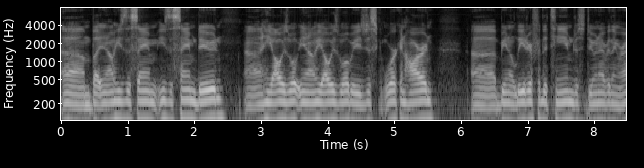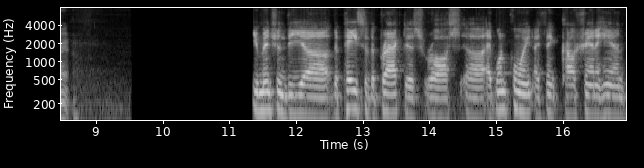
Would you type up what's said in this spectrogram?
um, but you know he's the same. He's the same dude. Uh, he always will, you know, he always will be. He's just working hard, uh, being a leader for the team, just doing everything right. You mentioned the uh, the pace of the practice, Ross. Uh, at one point, I think Kyle Shanahan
